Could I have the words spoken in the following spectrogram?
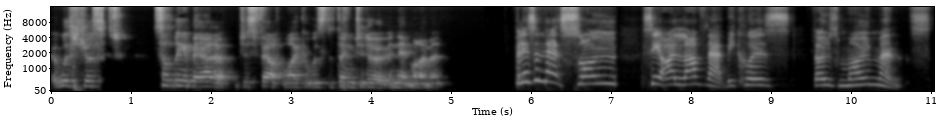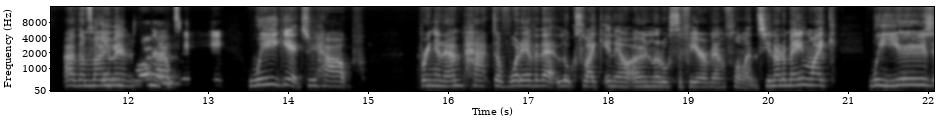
it was just something about it. Just felt like it was the thing to do in that moment. But isn't that so? See, I love that because those moments are the moments, moments. that we we get to help bring an impact of whatever that looks like in our own little sphere of influence. You know what I mean? Like we use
